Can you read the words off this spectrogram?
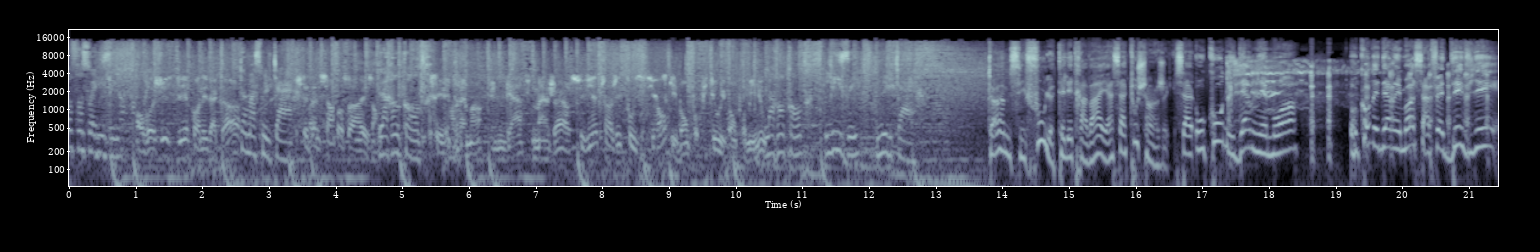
Jean-François Lisée. On va juste dire qu'on est d'accord. Thomas Mulcair. Je te donne 100 raison. La rencontre. C'est vraiment une gaffe majeure. Tu viens de changer de position. Ce qui est bon pour Pitou est bon pour Minou. La rencontre. Lisée. Mulcair. Tom, c'est fou le télétravail, hein? ça a tout changé. Ça, au cours des derniers mois, au cours des derniers mois, ça a fait dévier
